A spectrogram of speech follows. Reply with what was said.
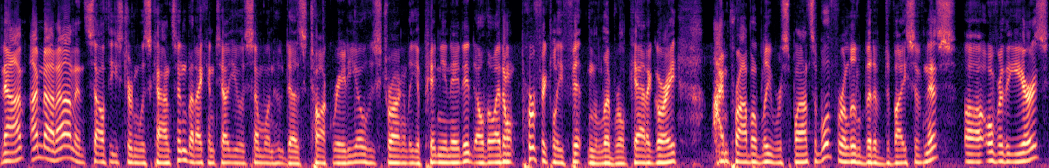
Now, I'm, I'm not on in southeastern Wisconsin, but I can tell you as someone who does talk radio, who's strongly opinionated, although I don't perfectly fit in the liberal category, I'm probably responsible for a little bit of divisiveness uh, over the years.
